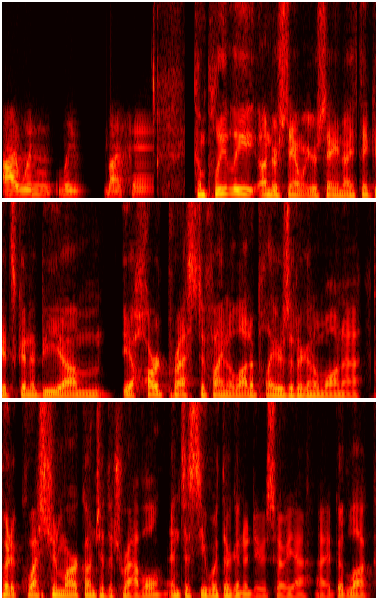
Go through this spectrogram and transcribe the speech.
I wouldn't leave my family. Completely understand what you're saying. I think it's going to be um, hard pressed to find a lot of players that are going to want to put a question mark onto the travel and to see what they're going to do. So yeah, good luck,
